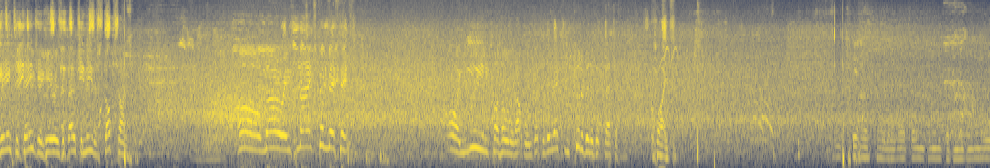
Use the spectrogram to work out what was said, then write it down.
creative danger here is about to meet a stop sign. Oh no, he's managed to miss it. Oh, he really caught hold of that one, but the direction could have been a bit better. Quite. Oke, alfa berangkatkan kami ke teman-teman dari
